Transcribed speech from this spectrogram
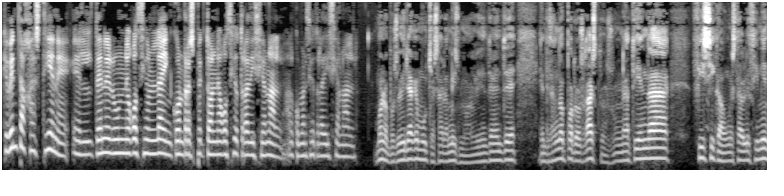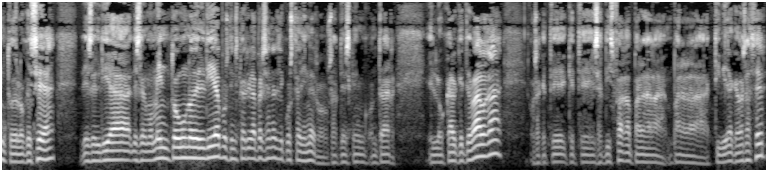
¿Qué ventajas tiene el tener un negocio online con respecto al negocio tradicional, al comercio tradicional? Bueno, pues yo diría que muchas ahora mismo. Evidentemente, empezando por los gastos. Una tienda física, un establecimiento de lo que sea, desde el día, desde el momento uno del día, pues tienes que abrir la persona y te cuesta dinero. O sea, tienes que encontrar el local que te valga, o sea, que te, que te satisfaga para, para la actividad que vas a hacer.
